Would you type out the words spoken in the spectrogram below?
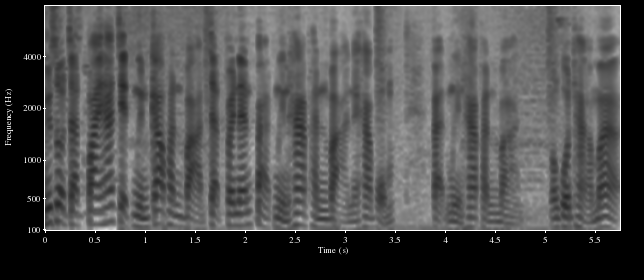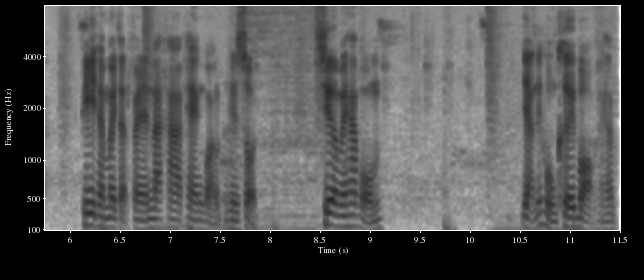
เงินสดจัดไปฮะ79,000 บาท จัดไฟแนนซ์85,000 บาทนะครับผม 85,000 บาท บางคนถามว่าพี่ทำไมจัดไฟแนนซ์ราคาแพงกว่าเงินสด เชื่อไหมครับผม อย่างที่ผมเคยบอกนะครับ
